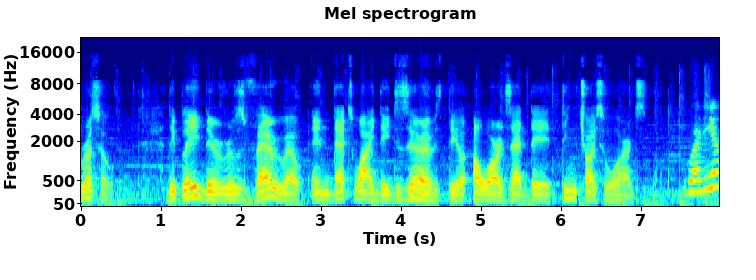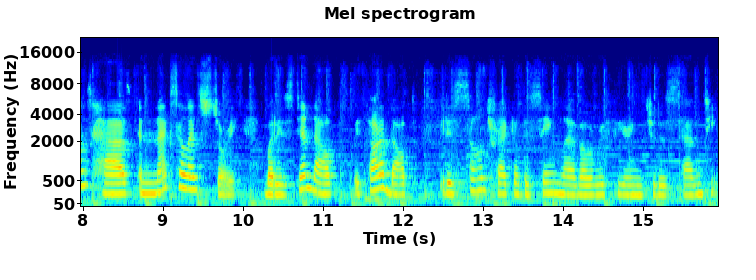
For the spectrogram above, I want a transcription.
Russell. They played their roles very well, and that's why they deserved the awards at the Teen Choice Awards. Guardians has an excellent story, but it stands out without a doubt it is soundtrack of the same level referring to the 70s.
